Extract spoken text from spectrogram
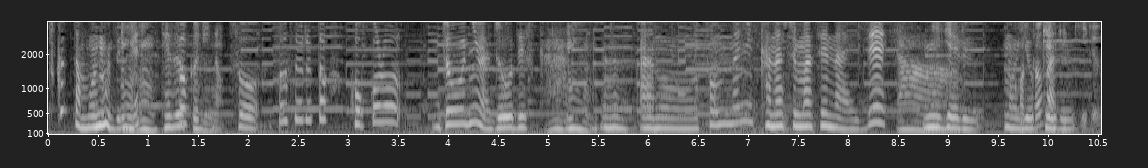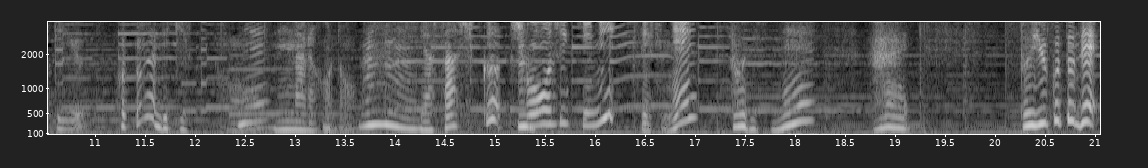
作ったものでね、うんうん手作りの。そう。そうすると、心情には情ですから、うんうんあのーそんなに悲しませないで、逃げる、もう避けるができるっていうことができる。ねなるほど。うん。優しく、正直にですね。そうですね。はい。ということで、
